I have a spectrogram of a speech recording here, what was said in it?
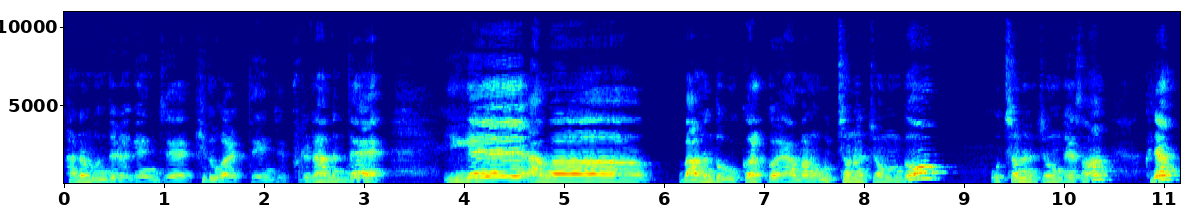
하는 분들에게 이제 기도 갈 때 이제 풀이를 하는데 이게 아마 만 원도 못 갈 거예요. 아마 5천 원 정도? 5천 원 정도에서 한 그냥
